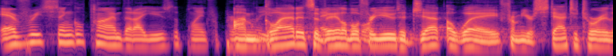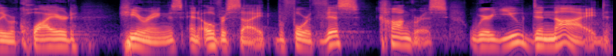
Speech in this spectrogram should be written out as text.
every single time that I use the plane for personal I'm glad it's available for you to jet away from your statutorily required hearings and oversight before this Congress, where you denied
